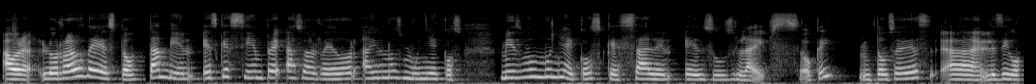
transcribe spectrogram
Ahora, lo raro de esto también es que siempre a su alrededor hay unos muñecos, mismos muñecos que salen en sus lives, ¿ok? Entonces, ah, les digo,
